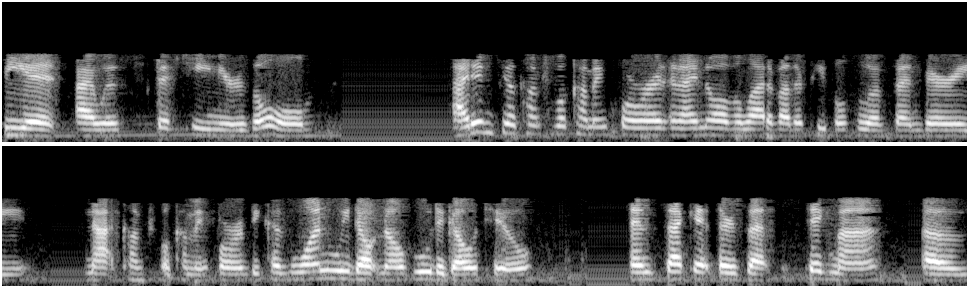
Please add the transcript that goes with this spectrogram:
be it I was 15 years old, I didn't feel comfortable coming forward, and I know of a lot of other people who have been very not comfortable coming forward because one, we don't know who to go to, and second, there's that stigma of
